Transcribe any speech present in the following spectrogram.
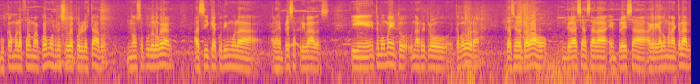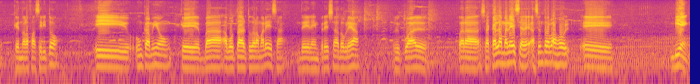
buscamos la forma cómo resolver por el Estado, no se pudo lograr, así que acudimos a las empresas privadas y en este momento una retroexcavadora está haciendo el trabajo gracias a la empresa Agregado Manaclar que nos la facilitó y un camión que va a botar toda la maleza de la empresa AA, el cual para sacar la maleza, hacer un trabajo eh, bien,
